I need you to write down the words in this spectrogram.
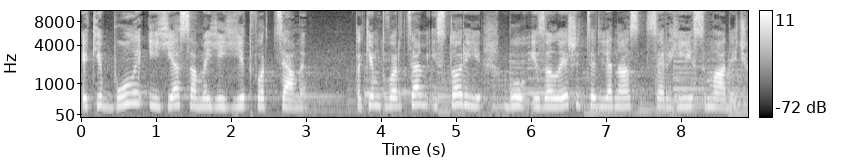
які були і є саме її творцями. Таким творцем історії був і залишиться для нас Сергій Смадич.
